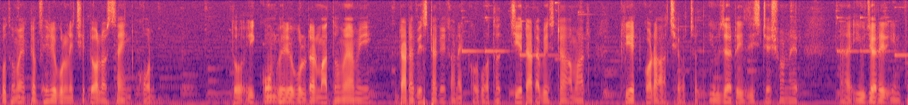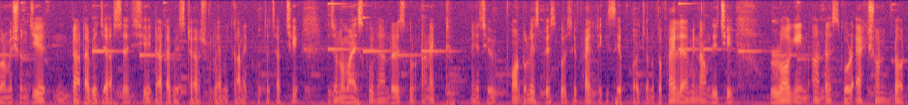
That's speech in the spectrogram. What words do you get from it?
প্রথমে একটা ভেরিয়েবল নিচ্ছি ডলার সাইন কোন তো এই কোন ভেরিয়েবলটার মাধ্যমে আমি ডাটাবেসটাকে কানেক্ট করব, অর্থাৎ যে ডাটাবেসটা আমার ক্রিয়েট করা আছে, অর্থাৎ ইউজার রেজিস্ট্রেশনের ইউজারের ইনফরমেশন যে ডাটাবেজে আছে, সেই ডাটাবেসটা আসলে আমি কানেক্ট করতে চাচ্ছি। এই জন্য মাই স্কুলে আন্ডার স্কোর কানেক্ট নিয়েছে কন্ট্রোল স্পেস করেছি ফাইলটিকে সেভ করার জন্য। তো ফাইলে আমি নাম দিচ্ছি log in underscore action dot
